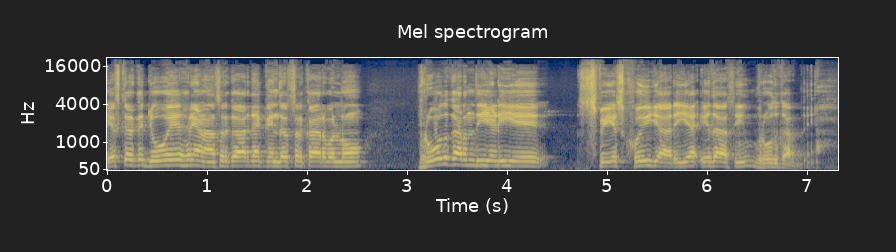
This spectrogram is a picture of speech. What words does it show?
ਇਸ ਕਰਕੇ ਜੋ ਇਹ ਹਰਿਆਣਾ ਸਰਕਾਰ ਜਾਂ ਕੇਂਦਰ ਸਰਕਾਰ ਵੱਲੋਂ ਵਿਰੋਧ ਕਰਨ ਦੀ ਜਿਹੜੀ ਇਹ ਸਪੇਸ ਖੋਈ ਜਾ ਰਹੀ ਆ, ਇਹਦਾ ਅਸੀਂ ਵਿਰੋਧ ਕਰਦੇ ਹਾਂ।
